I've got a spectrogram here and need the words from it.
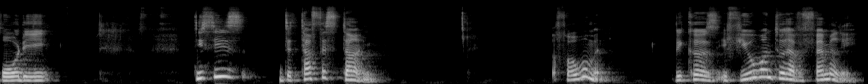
40 this is the toughest time for a woman because if you want to have a family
